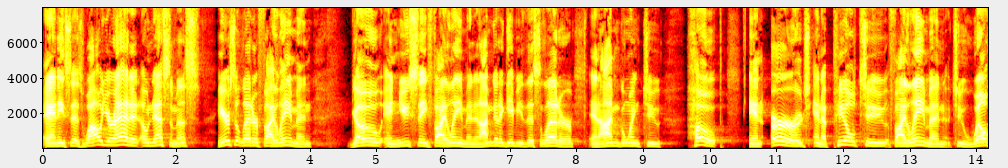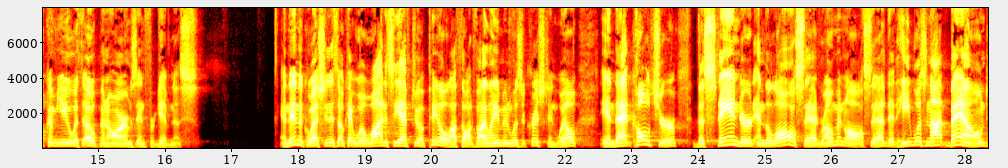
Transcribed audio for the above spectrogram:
and he says, While you're at it, Onesimus, here's a letter, Philemon. Go and you see Philemon, and I'm going to give you this letter, and I'm going to hope and urge and appeal to Philemon to welcome you with open arms and forgiveness. And then the question is okay, well, why does he have to appeal? I thought Philemon was a Christian. Well, in that culture, the standard and the law said, Roman law said, that he was not bound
